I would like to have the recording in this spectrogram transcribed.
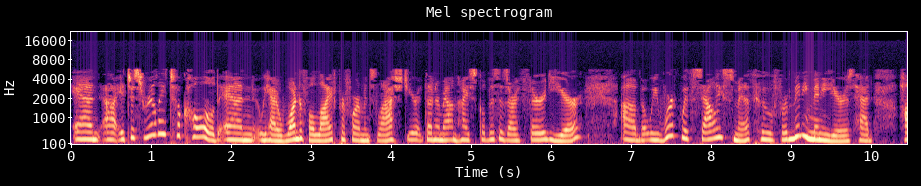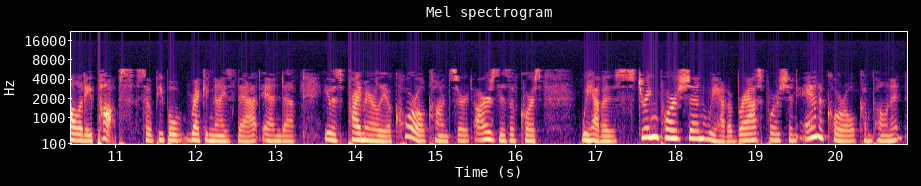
and uh, it just really took hold. And we had a wonderful live performance last year at Thunder Mountain High School. This is our third year. Uh, but we work with Sally Smith, who for many, many years had holiday pops, so people recognize that. And uh, it was primarily a choral concert. Ours is, of course, we have a string portion, we have a brass portion, and a choral component.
